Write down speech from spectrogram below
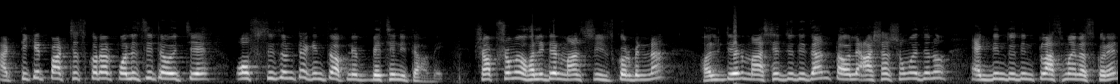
আর টিকিট পারচেস করার পলিসিটা হচ্ছে অফ সিজনটা কিন্তু আপনি বেছে নিতে হবে। সবসময় হলিডের মাস ইউজ করবেন না। হলিডের মাসে যদি যান, তাহলে আসার সময় যেন একদিন দুই দিন প্লাস মাইনাস করেন।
